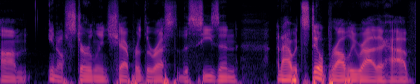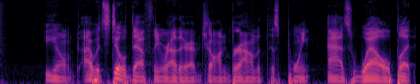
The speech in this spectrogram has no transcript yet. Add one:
um, you know, Sterling Shepard the rest of the season. And I would still probably rather have, you know, I would still definitely rather have John Brown at this point as well. But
